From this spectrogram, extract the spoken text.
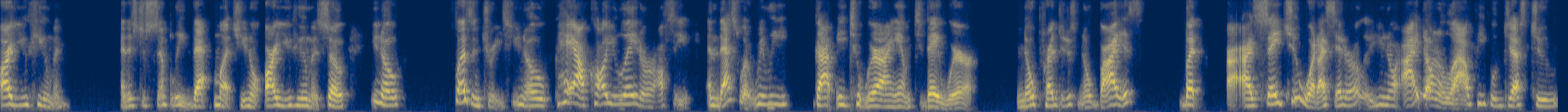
are you human? And it's just simply that much, you know, are you human? So, you know, pleasantries, you know, hey, I'll call you later, I'll see you. And that's what really got me to where I am today, where no prejudice, no bias, but I say too what I said earlier, you know, I don't allow people just to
